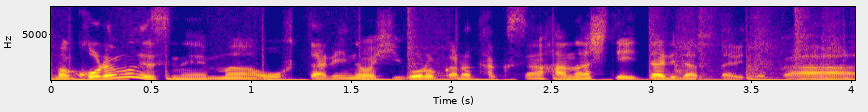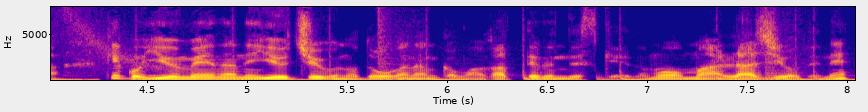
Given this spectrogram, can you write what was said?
まあ、これもですね、まあ、お二人の日頃からたくさん話していたりだったりとか、結構有名なね、YouTube の動画なんかも上がってるんですけれども、まあ、ラジオでね、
